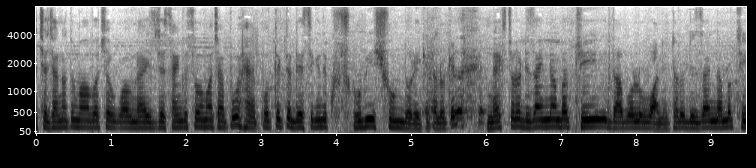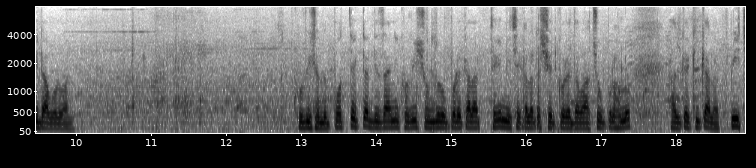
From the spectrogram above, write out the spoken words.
আচ্ছা জান্নাতুল মা বলছে wow nice dress thank you so much আপু। হ্যাঁ প্রত্যেকটা ড্রেসই কিন্তু খুবই সুন্দর এই ক্যাটালগের নেক্সট হলো design number three double one এটা হলো design number three double one খুবই সুন্দর, প্রত্যেকটা ডিজাইনই খুবই সুন্দর, উপরে কালার থেকে নিচে কালারটা শেড করে দেওয়া আছে, উপরে হলো হালকা কি কালার পিচ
